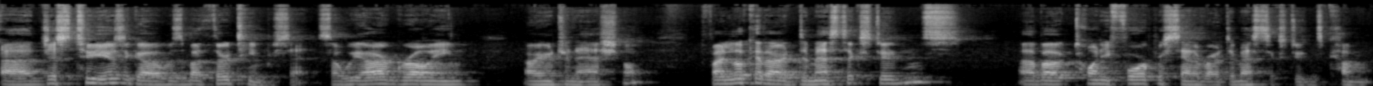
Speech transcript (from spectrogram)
uh, just two years ago, it was about 13%. So, we are growing our international. If I look at our domestic students, about 24% of our domestic students come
